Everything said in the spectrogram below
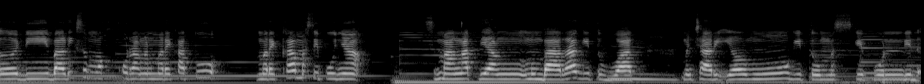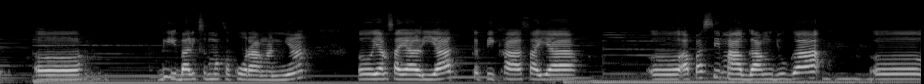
eh, di balik semua kekurangan mereka tuh mereka masih punya semangat yang membara gitu buat Hmm. mencari ilmu gitu meskipun di eh, di balik semua kekurangannya. Eh, yang saya lihat ketika saya eh, apa sih magang juga eh,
